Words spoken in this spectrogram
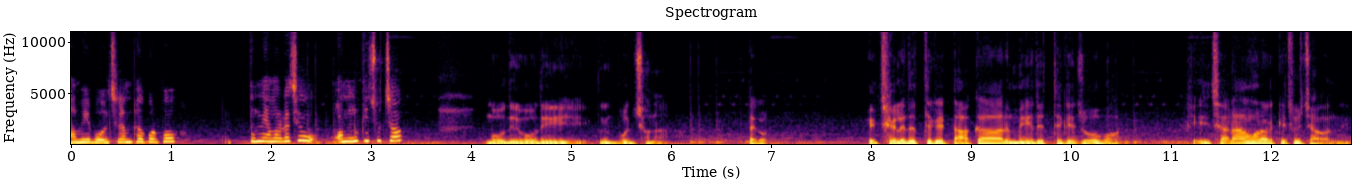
আমি বলছিলাম ঠাকুরপো তুমি আমার কাছে অন্য কিছু চাও? বৌদি বৌদি তুমি বুঝছ না। দেখো এই ছেলেদের থেকে টাকা আর মেয়েদের থেকে যৌবন এছাড়া আমার আর কিছু চাওয়ার নেই।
